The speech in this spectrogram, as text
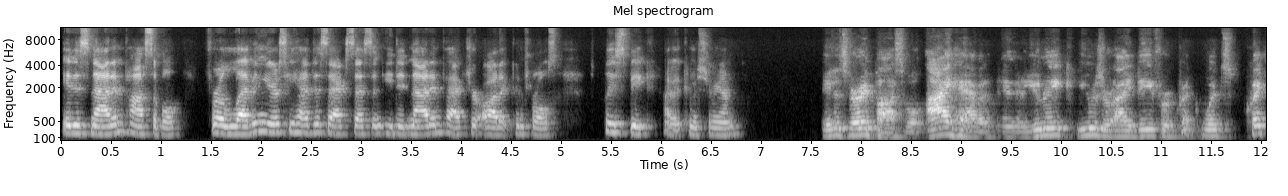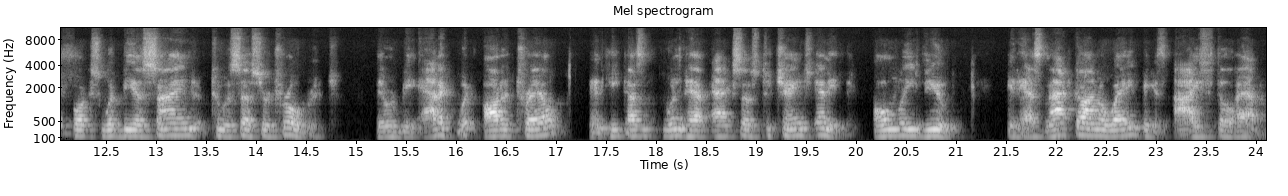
It is not impossible. For eleven years, he had this access and he did not impact your audit controls. Please speak, Highway Commissioner Young. It is very possible. I have it and a unique user ID for QuickBooks, QuickBooks would be assigned to Assessor Trowbridge. There would be adequate audit trail and he doesn't, wouldn't have access to change anything, only view. It has not gone away because I still have it.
